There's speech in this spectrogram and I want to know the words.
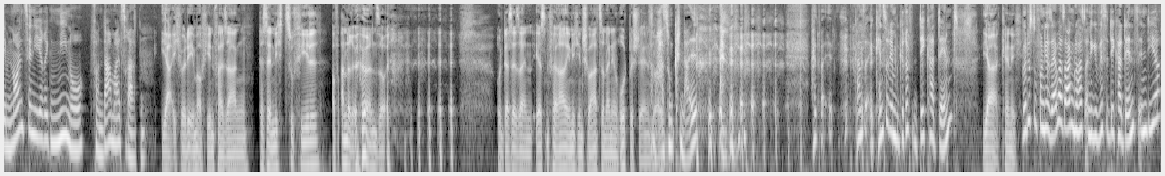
dem 19-jährigen Nino von damals raten? Ja, ich würde ihm auf jeden Fall sagen, dass er nicht zu viel auf andere hören soll und dass er seinen ersten Ferrari nicht in Schwarz, sondern in Rot bestellen soll. Hast du einen Knall? Kannst, kennst du den Begriff dekadent? Ja, kenne ich. Würdest du von dir selber sagen, du hast eine gewisse Dekadenz in dir?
